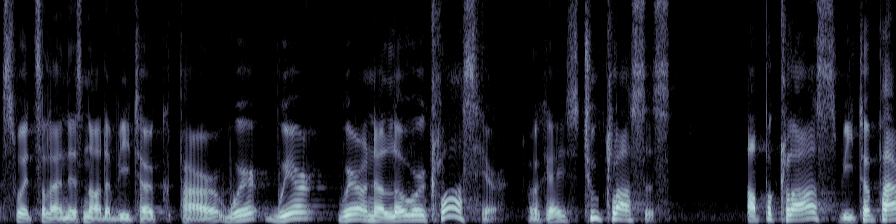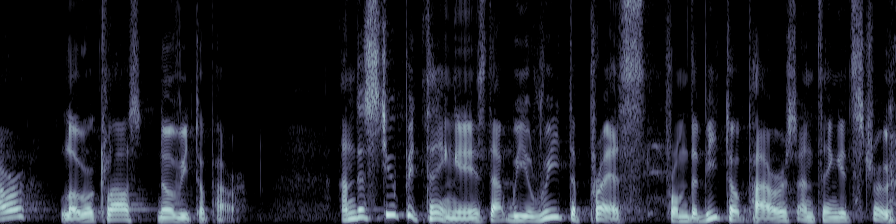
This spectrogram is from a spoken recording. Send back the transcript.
Switzerland is not a veto power. We're, we're, we're on a lower class here, okay? It's two classes upper class, veto power, lower class, no veto power. And the stupid thing is that we read the press from the veto powers and think it's true.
